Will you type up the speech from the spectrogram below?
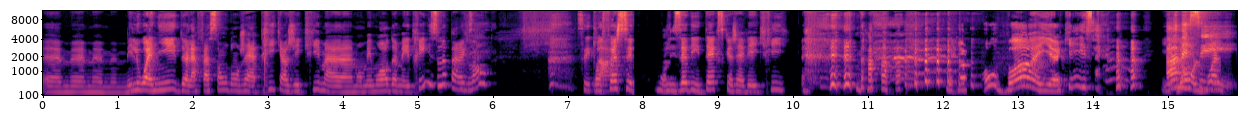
euh, m'éloigner de la façon dont j'ai appris quand j'ai écrit mon mémoire de maîtrise, là, par exemple. C'est clair. Fois, on lisait des textes que j'avais écrits. oh boy, OK! ah, mais c'est...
